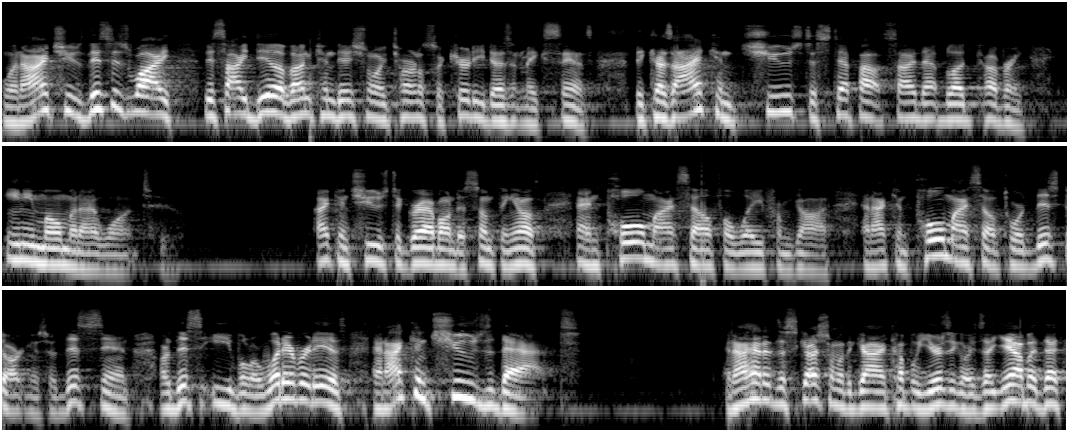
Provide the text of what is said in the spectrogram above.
When I choose, this is why this idea of unconditional eternal security doesn't make sense, because I can choose to step outside that blood covering any moment I want to. I can choose to grab onto something else and pull myself away from God. And I can pull myself toward this darkness or this sin or this evil or whatever it is. And I can choose that. And I had a discussion with a guy a couple years ago. He's like, "Yeah, but that,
